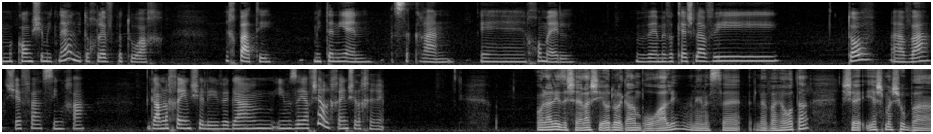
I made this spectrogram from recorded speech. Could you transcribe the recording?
מקום שמתנהל מתוך לב פתוח, אכפתי, מתעניין, סקרן, אה, חומל, ומבקש להביא טוב, אהבה, שפע, שמחה, גם לחיים שלי וגם, אם זה יאפשר, לחיים של אחרים. עולה לי איזו שאלה שהיא עוד לא לגמרי ברורה לי, אני אנסה לבהר אותה, שיש משהו ב...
